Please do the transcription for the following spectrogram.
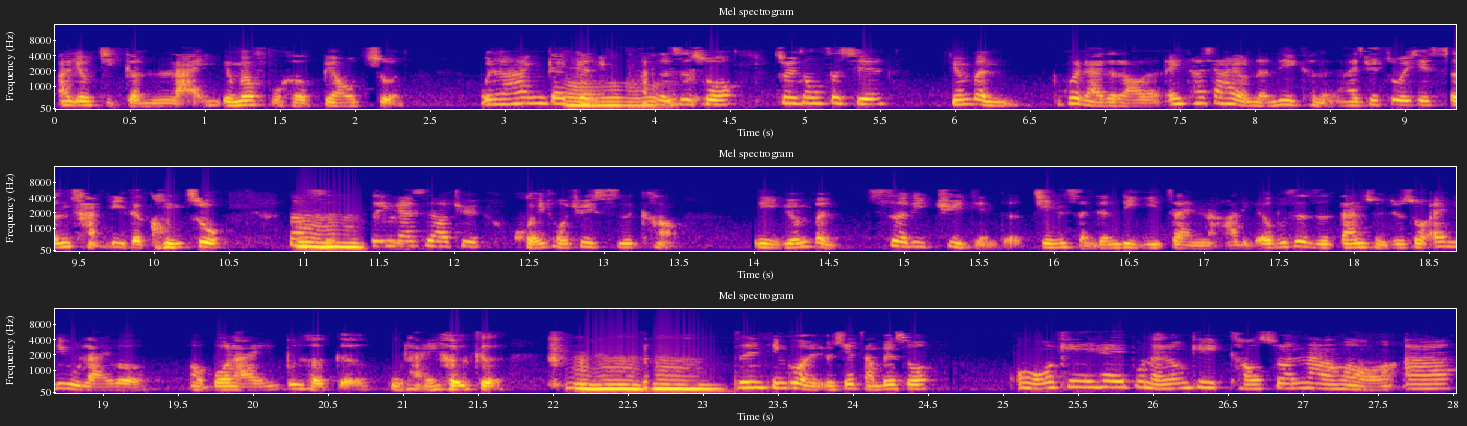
啊，有几个人来，有没有符合标准？我觉得他应该更去看的是说，最终这些原本不会来的老人，哎，他现在还有能力，可能还去做一些生产力的工作。那是不是应该是要去回头去思考，你原本设立据点的精神跟利益在哪里，而不是只单纯就说，哎，你有来了，哦，不来不合格，五来合格。嗯嗯嗯。之前听过有些长辈说，哦，我可以嘿，本来拢去烤酸啦吼，啊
